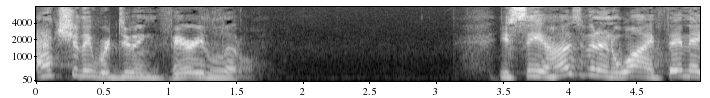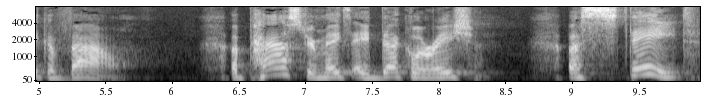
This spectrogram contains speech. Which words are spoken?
Actually, we're doing very little. You see, a husband and wife, they make a vow. A pastor makes a declaration. A state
